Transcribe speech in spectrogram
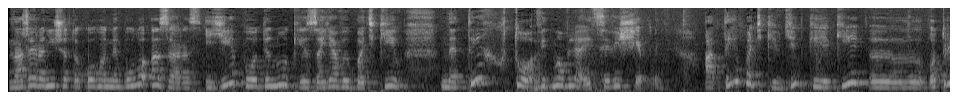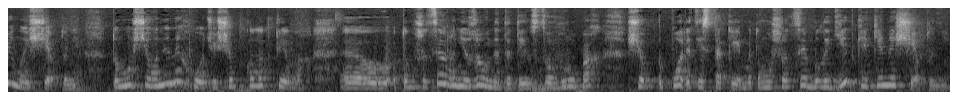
На жаль, раніше такого не було, а зараз і є поодинокі заяви батьків не тих, хто відмовляється від щеплень, а тих батьків, дітки, які е, отримують щеплення, тому що вони не хочуть, щоб в колективах, е, тому що це організоване дитинство в групах, щоб поряд із такими, тому що це були дітки, які не щеплені.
